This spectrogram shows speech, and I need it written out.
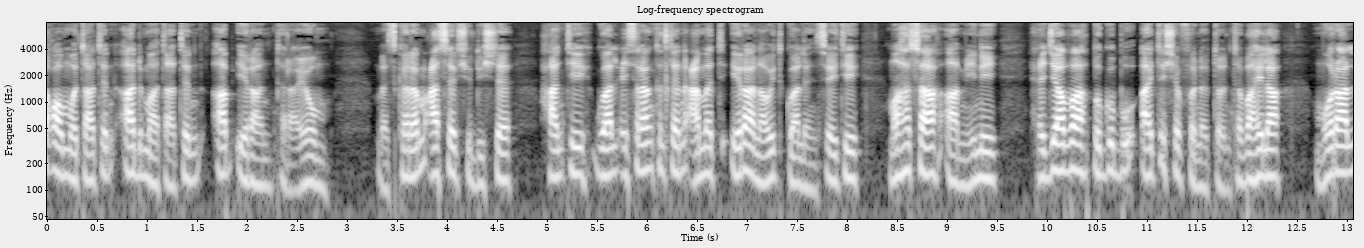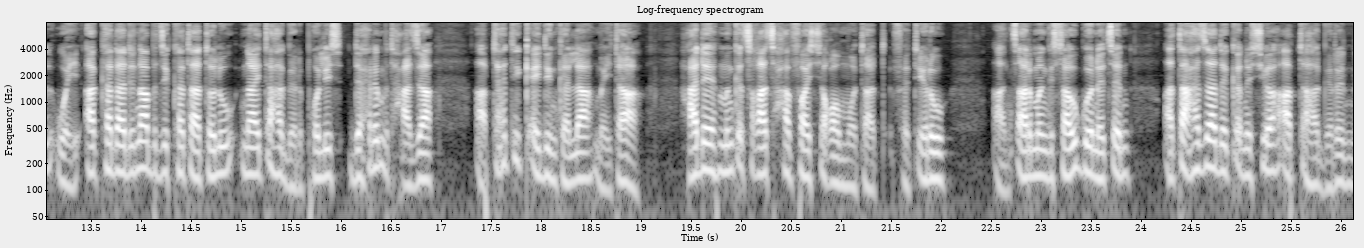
ተቓውሞታትን ኣድማታትን ኣብ ኢራን ተራእዮም። መስከረም ዓሰርተ ሽዱሽተ ሓንቲ ጓል ዕስራን ክልተን ዓመት ኢራናዊት ጓል ኣንሰይቲ ማህሳ ኣሚኒ ሕጃባ ብግቡእ ኣይተሸፈነቶን ተባሂላ ሞራል ወይ ኣከዳድና ብዝከታተሉ ናይታ ሃገር ፖሊስ ድሕሪ ምትሓዛ ኣብ ትሕቲ ቀይዲ እንከላ መይታ። ሓደ ምንቅስቓስ ሓፋሽ ተቓውሞታት ፈጢሩ። ኣንጻር መንግስታዊ ጎነጽን ኣተሓሕዛ ደቂ ኣንስትዮ ኣብታ ሃገርን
